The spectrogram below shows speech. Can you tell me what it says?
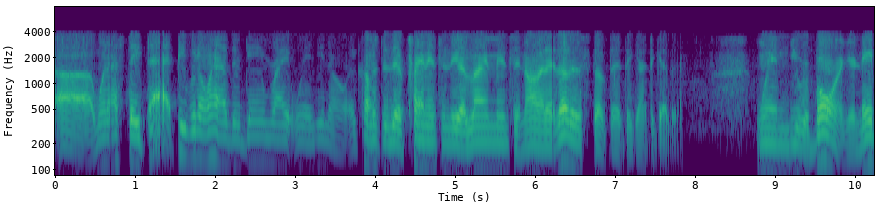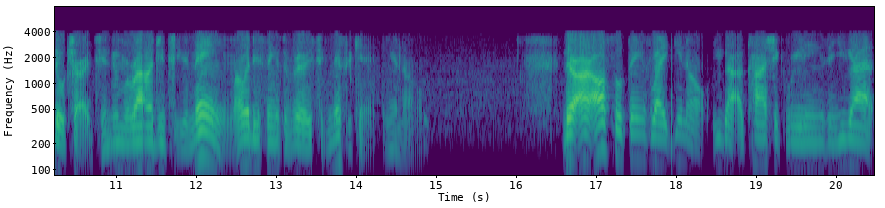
uh when I state that, people don't have their game right when, you know, it comes to their planets and their alignments and all of that other stuff that they got together. When you were born, your natal charts, your numerology to your name, all of these things are very significant, you know. There are also things like you know you got akashic readings and you got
